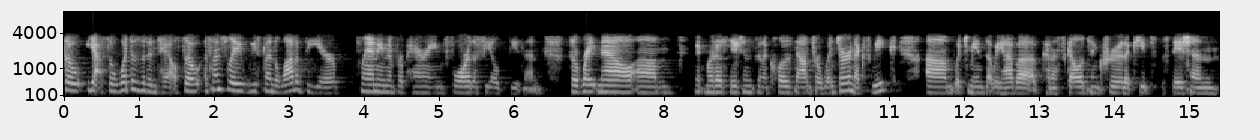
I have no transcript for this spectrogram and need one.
so yeah, so what does it entail? So essentially, we spend a lot of the year planning and preparing for the field season. So right now, um, McMurdo Station is going to close down for winter next week, um, which means that we have a kind of skeleton crew that keeps the station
